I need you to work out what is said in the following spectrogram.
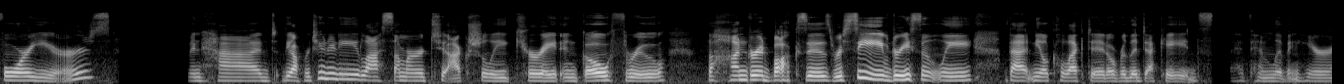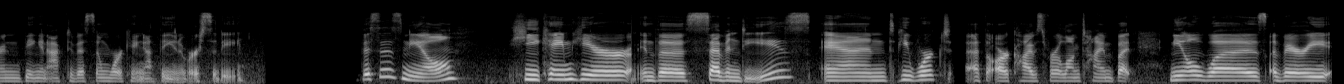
four years and had the opportunity last summer to actually curate and go through the hundred boxes received recently that Neil collected over the decades of him living here and being an activist and working at the university. This is Neil. He came here in the 70s and he worked at the archives for a long time, but Neil was a very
